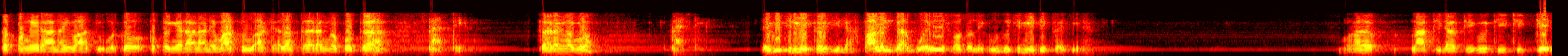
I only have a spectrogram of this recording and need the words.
kepengeranane watu. Mereka kepengeranane watu adalah barang nopo ba batin. Barang nopo batin. Lagi jenenge bayina. Paling nggak gue wis ngotot niku itu jenenge bayina. Makanya nabi-nabi itu dididik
